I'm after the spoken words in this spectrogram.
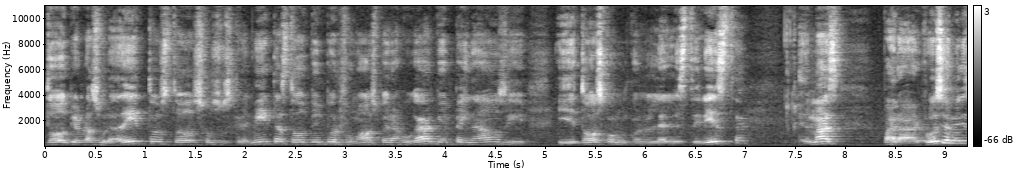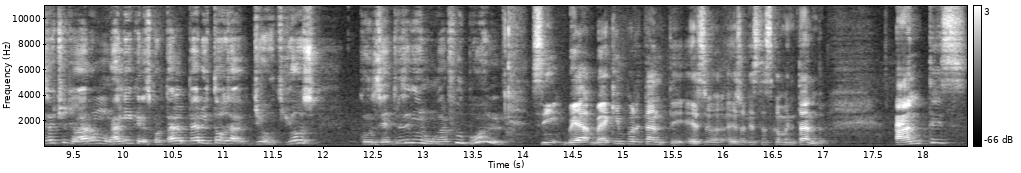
todos bien rasuraditos, todos con sus cremitas, todos bien perfumados para jugar, bien peinados y, y todos con, con el, estilista. Es más, para Rusia 2018 llevaron a alguien que les cortara el pelo y todo. O sea, yo, Dios, concéntrese en jugar fútbol. Sí, vea, vea qué importante eso, eso que estás comentando. Antes,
